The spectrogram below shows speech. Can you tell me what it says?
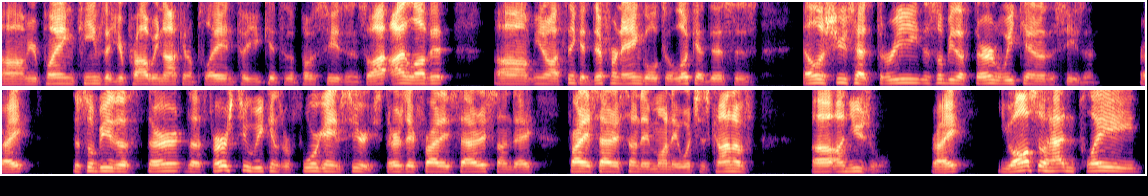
Um, you're playing teams that you're probably not going to play until you get to the postseason. So I, I love it. Um, you know, I think a different angle to look at this is LSU's had three. This will be the third weekend of the season, right? This will be the third. The first two weekends were four game series: Thursday, Friday, Saturday, Sunday, Friday, Saturday, Sunday, Monday, which is kind of uh, unusual, right? You also hadn't played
